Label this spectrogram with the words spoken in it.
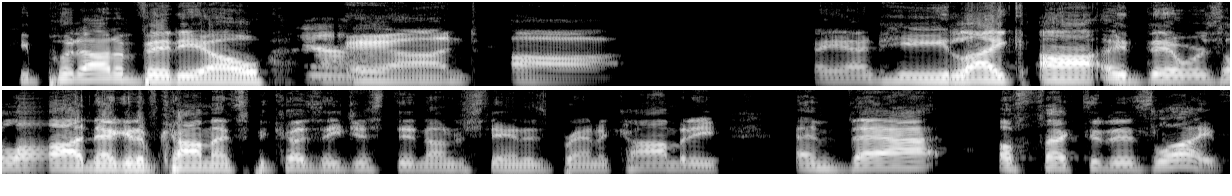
He put out a video Yeah. and uh and he like uh there was a lot of negative comments because they just didn't understand his brand of comedy and that affected his life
